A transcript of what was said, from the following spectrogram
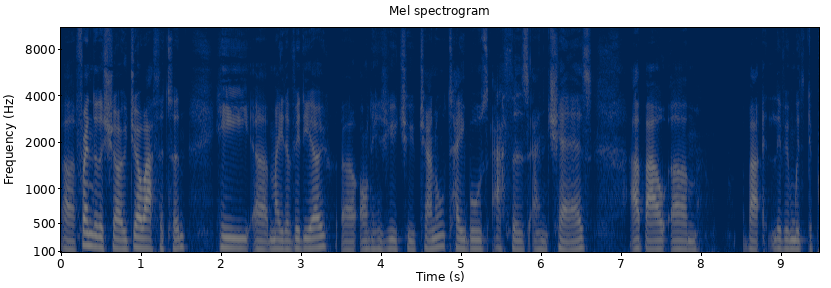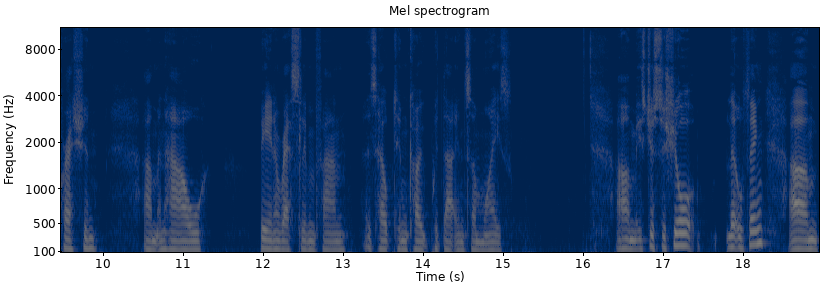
uh, friend of the show, Joe Atherton, he uh, made a video uh, on his YouTube channel, Tables, Athers, and Chairs, about um, about living with depression um, and how being a wrestling fan has helped him cope with that in some ways. Um, it's just a short little thing. Um,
